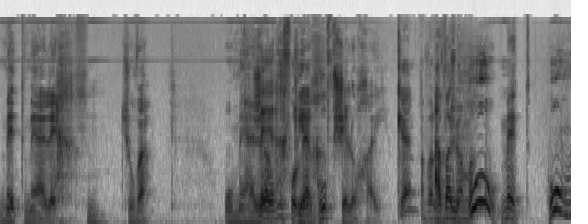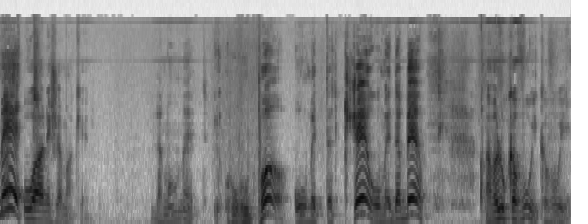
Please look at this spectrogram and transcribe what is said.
מת מהלך? תשובה. הוא מהלך כי. הגוף שלו חי. כן, אבל, אבל הוא- מת. הוא מת. הוא הנשמה, כן. למה הוא מת? הוא, הוא פה, הוא מתקשר, הוא מדבר. אבל הוא כבוי, כבוי.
